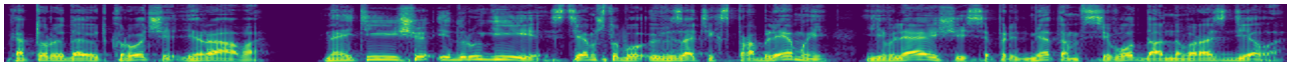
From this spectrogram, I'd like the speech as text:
которые дают Кроче и Рава. Найти еще и другие, с тем, чтобы увязать их с проблемой, являющейся предметом всего данного раздела.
